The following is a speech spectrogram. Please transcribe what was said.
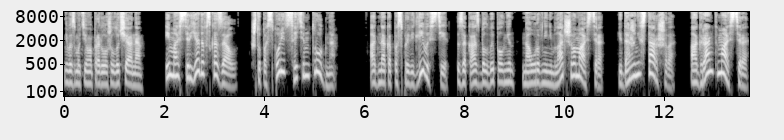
невозмутимо продолжил Лучано. И мастер Ядов сказал, что поспорить с этим трудно. Однако по справедливости заказ был выполнен на уровне не младшего мастера и даже не старшего, а гранд-мастера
